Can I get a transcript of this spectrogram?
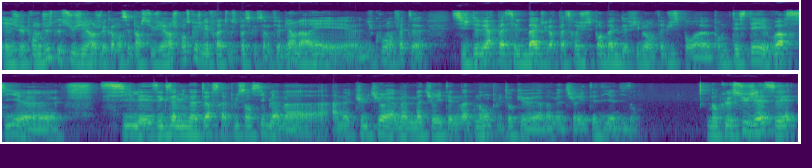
Et je vais prendre juste le sujet 1, je vais commencer par le sujet 1. Je pense que je les ferai tous parce que ça me fait bien marrer. Et euh, du coup, en fait, euh, si je devais repasser le bac, je le repasserais juste pour le bac de philo, en fait, juste pour, euh, pour me tester et voir si, si les examinateurs seraient plus sensibles à ma, à ma culture et à ma maturité de maintenant plutôt qu'à ma maturité d'il y a 10 ans. Donc le sujet, c'est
